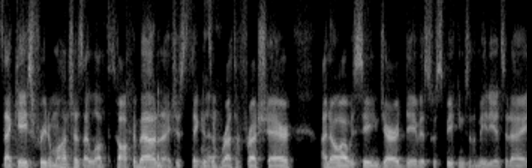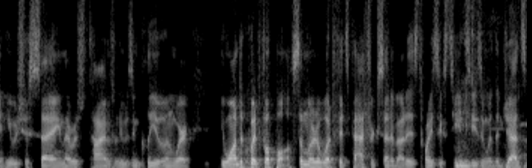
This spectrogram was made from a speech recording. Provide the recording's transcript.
it's that Gase Freedom Watch as I love to talk about, and I just think it's yeah. a breath of fresh air. I know I was seeing Jarrad Davis was speaking to the media today, and he was just saying there was times when he was in Cleveland where he wanted to quit football, similar to what Fitzpatrick said about his 2016 mm. season with the Jets.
